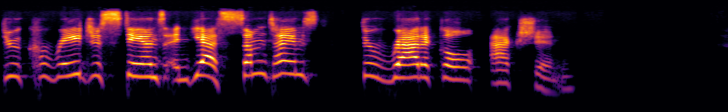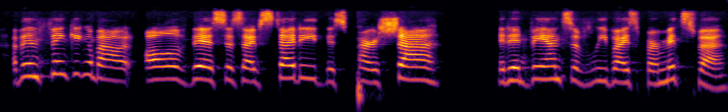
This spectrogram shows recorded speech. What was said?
through courageous stands, and yes, sometimes through radical action. I've been thinking about all of this as I've studied this parsha in advance of Levi's bar mitzvah.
